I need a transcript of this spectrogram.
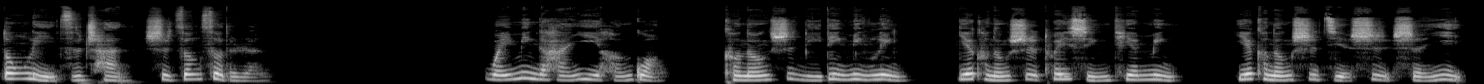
东里子产是增色的人。违命的含义很广，可能是拟定命令，也可能是推行天命，也可能是解释神意。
